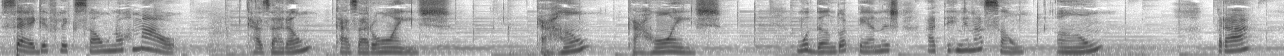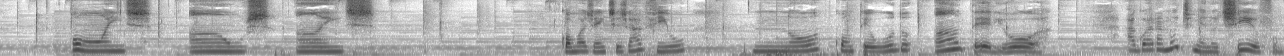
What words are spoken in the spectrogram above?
segue a flexão normal. Casarão, casarões. Carrão, carrões. Mudando apenas a terminação ão para ons, ãos, ães. Como a gente já viu no conteúdo anterior. Agora, no diminutivo,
